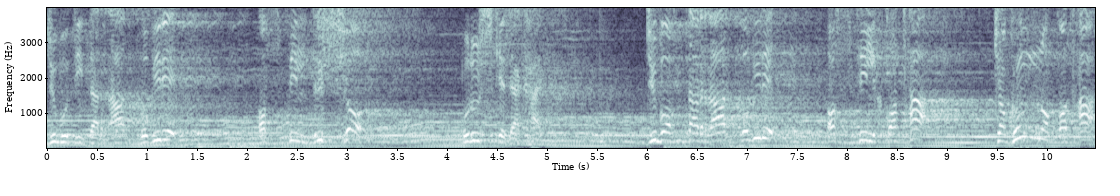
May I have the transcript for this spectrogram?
যুবতী তার রাত গভীরে অস্থিল দৃশ্য পুরুষকে দেখায়। যুবক তার রাত গভীরে অস্থিল কথা, জঘন্য কথা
